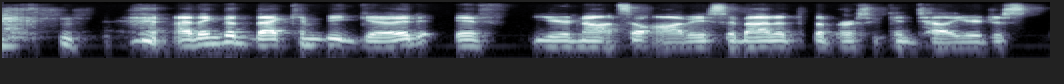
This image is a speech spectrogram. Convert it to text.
I think that that can be good if you're not so obvious about it that the person can tell you're just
